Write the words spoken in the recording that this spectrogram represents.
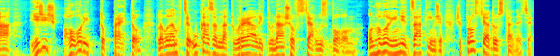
A Ježiš hovorí to preto, lebo nám chce ukázať na tú realitu nášho vzťahu s Bohom. On hovorí hneď za tým, že, že proste a dostanete.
